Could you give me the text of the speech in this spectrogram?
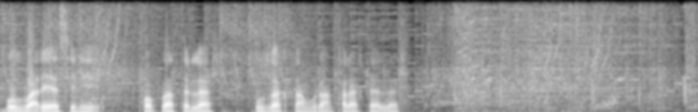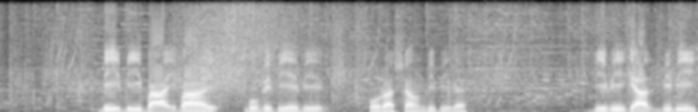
Bul var ya seni poplatırlar. Uzaktan vuran karakterler. Bibi bay bay. Bu Bibi'ye bir uğraşalım Bibi'yle. Bibi gel Bibi.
